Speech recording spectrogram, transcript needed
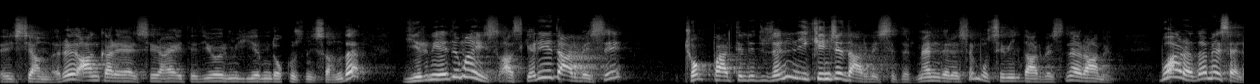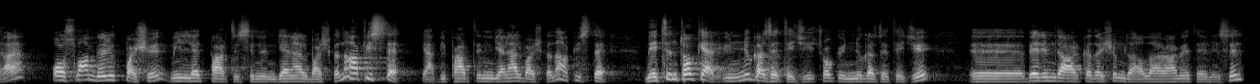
isyanları. Ankara'ya sirayet ediyor 29 Nisan'da. 27 Mayıs askeri darbesi çok partili düzenin ikinci darbesidir. Menderes'in bu sivil darbesine rağmen. Bu arada mesela Osman Bölükbaşı, Millet Partisi'nin genel başkanı hapiste. Yani bir partinin genel başkanı hapiste. Metin Toker, ünlü gazeteci, çok ünlü gazeteci. Ee, benim de arkadaşım da Allah rahmet eylesin.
